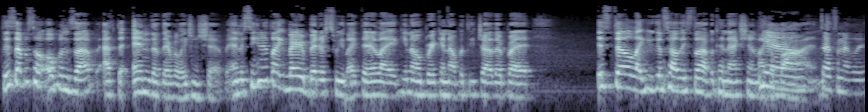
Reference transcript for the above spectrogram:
This episode opens up at the end of their relationship, and the scene is like very bittersweet. Like they're like you know breaking up with each other, but it's still like you can tell they still have a connection, like a bond. definitely.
